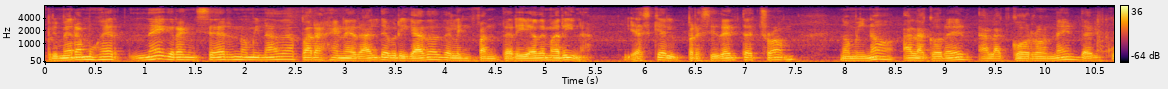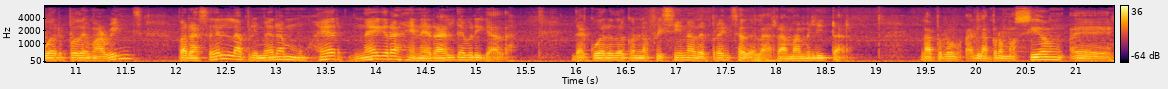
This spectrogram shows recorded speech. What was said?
Primera mujer negra en ser nominada para general de brigada de la Infantería de Marina. Y es que el presidente Trump nominó a la, coronel del cuerpo de Marines para ser la primera mujer negra general de brigada, de acuerdo con la oficina de prensa de la rama militar. La, la promoción eh,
